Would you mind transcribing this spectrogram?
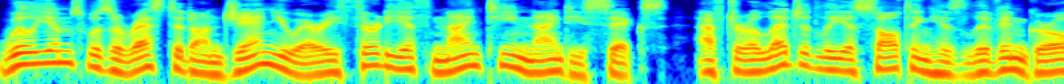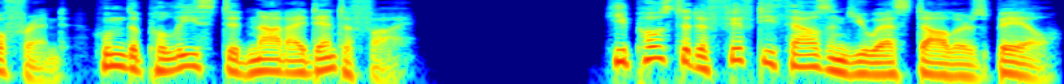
Williams was arrested on January 30, 1996, after allegedly assaulting his live-in girlfriend, whom the police did not identify. He posted a 50,000 US dollars bail.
